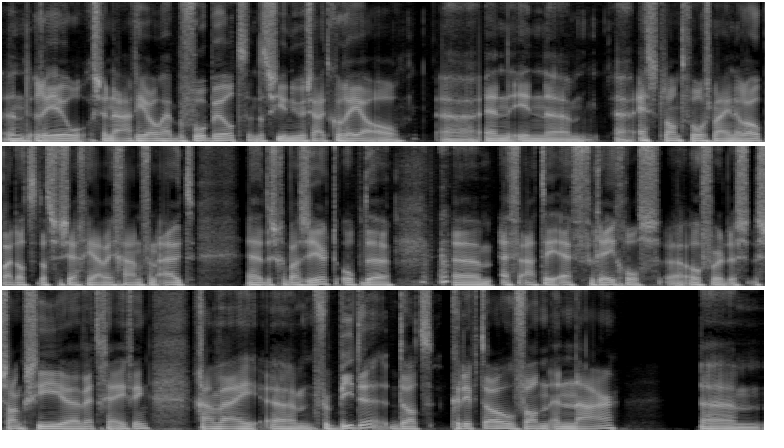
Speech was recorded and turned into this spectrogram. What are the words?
een reëel scenario. Hè. Bijvoorbeeld, dat zie je nu in Zuid-Korea al. Uh, en in uh, Estland, volgens mij in Europa, dat, dat ze zeggen: ja, wij gaan vanuit uh, dus gebaseerd op de ehm, FATF-regels eh, over de, de sanctiewetgeving, gaan wij um, verbieden dat crypto van en naar um,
